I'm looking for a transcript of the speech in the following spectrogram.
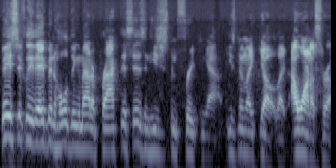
basically, they've been holding him out of practices, and he's just been freaking out. He's been like, "Yo, like I want to throw."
